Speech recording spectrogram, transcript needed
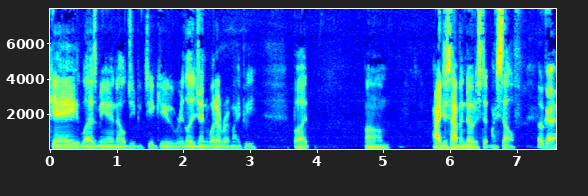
gay, lesbian, LGBTQ, religion, whatever it might be. But, um, I just haven't noticed it myself. okay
